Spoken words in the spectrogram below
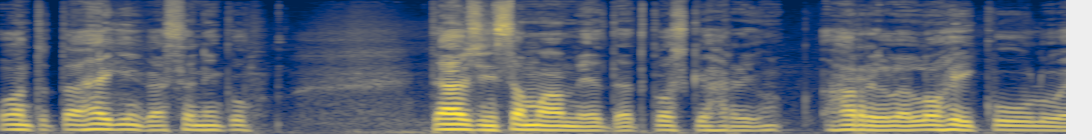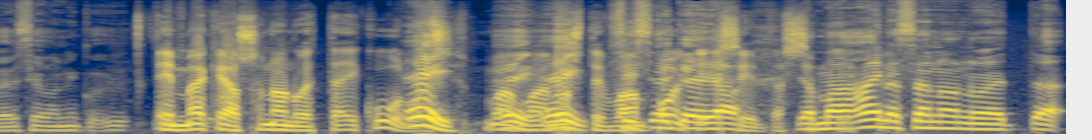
oon tota Heikin kanssa niin kuin täysin samaa mieltä, että Koskeharjulle lohi kuuluu ja se on niin kuin... En mäkään ole sanonut, että ei kuulu. Ei, mä ei, vaan ei, nostin siis vaan ja, esiin tässä. Ja mä oon aina sanonut, että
